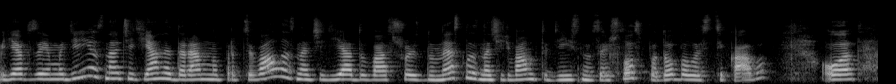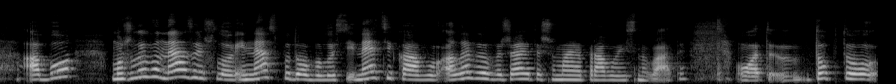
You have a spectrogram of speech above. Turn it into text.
є взаємодія, значить я не даремно працювала, значить я до вас щось донесла, значить вам то дійсно зайшло, сподобалось, цікаво. От. Або, можливо, не зайшло і не сподобалось, і не цікаво, але ви вважаєте, що має право існувати. От. Тобто.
